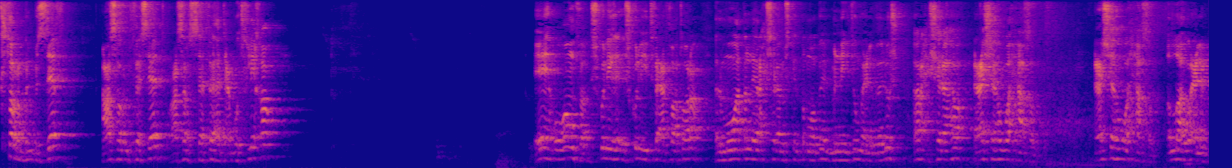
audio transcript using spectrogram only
كثر بزاف. عصر الفساد وعصر السفاهة تاع بوتفليقه إيه وأنفا شكون شكون اللي يدفع الفاتورة؟ المواطن اللي راح شرا مسكين طوموبيل من نيتو ما على بالوش راح شراها عشا هو حاصل عشا هو حاصل. الله أعلم.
